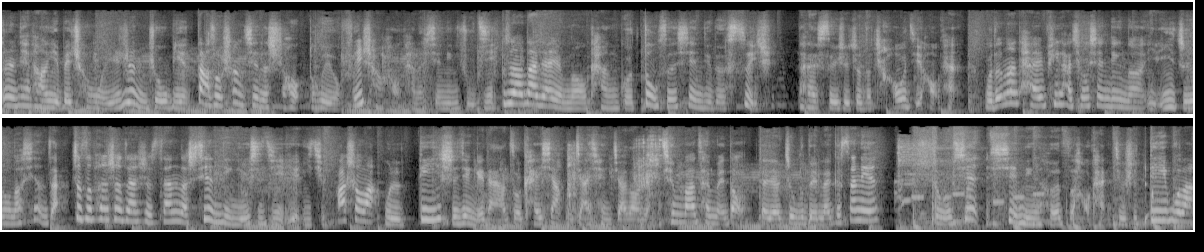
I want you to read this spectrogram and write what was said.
任天堂也被称为任周边，大作上线的时候都会有非常好看的限定主机。不知道大家有没有看过动森限定的 Switch？那台 Switch 真的超级好看，我的那台皮卡丘限定呢，也一直用到现在。这次《喷射战士三》的限定游戏机也一起发售啦，为了第一时间给大家做开箱，加钱加到两千八才买到，大家这不得来个三连？首先，限定盒子好看就是第一步啦。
